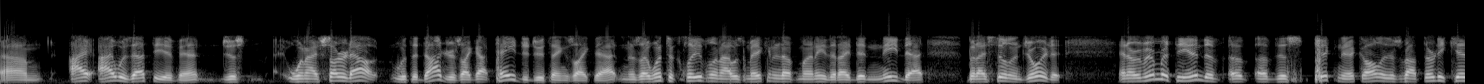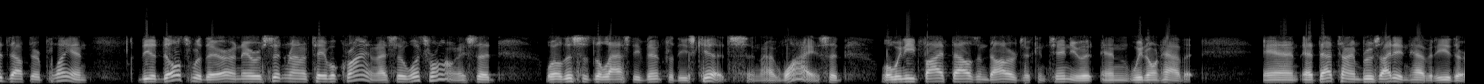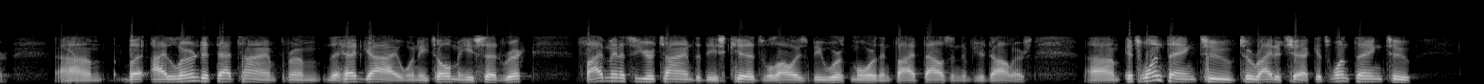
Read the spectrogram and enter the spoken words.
Um, I, I was at the event just when I started out with the Dodgers. I got paid to do things like that, and as I went to Cleveland, I was making enough money that I didn't need that, but I still enjoyed it. And I remember at the end of, of, of this picnic, all there's about 30 kids out there playing, the adults were there and they were sitting around a table crying. And I said, "What's wrong?" They said, "Well, this is the last event for these kids." And I, "Why?" I said, "Well, we need five thousand dollars to continue it, and we don't have it." And at that time, Bruce, I didn't have it either. Um, but I learned at that time from the head guy when he told me, he said, Rick, five minutes of your time to these kids will always be worth more than 5000 of your dollars. Um, it's one thing to, to write a check. It's one thing to,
